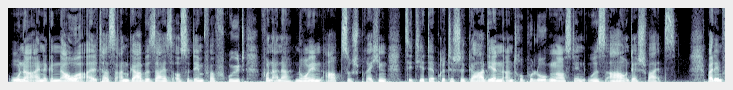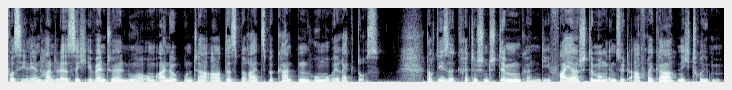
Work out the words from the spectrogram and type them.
Ohne eine genaue Altersangabe sei es außerdem verfrüht, von einer neuen Art zu sprechen, zitiert der britische Guardian Anthropologen aus den USA und der Schweiz. Bei den Fossilien handele es sich eventuell nur um eine Unterart des bereits bekannten Homo erectus. Doch diese kritischen Stimmen können die Feierstimmung in Südafrika nicht trüben.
